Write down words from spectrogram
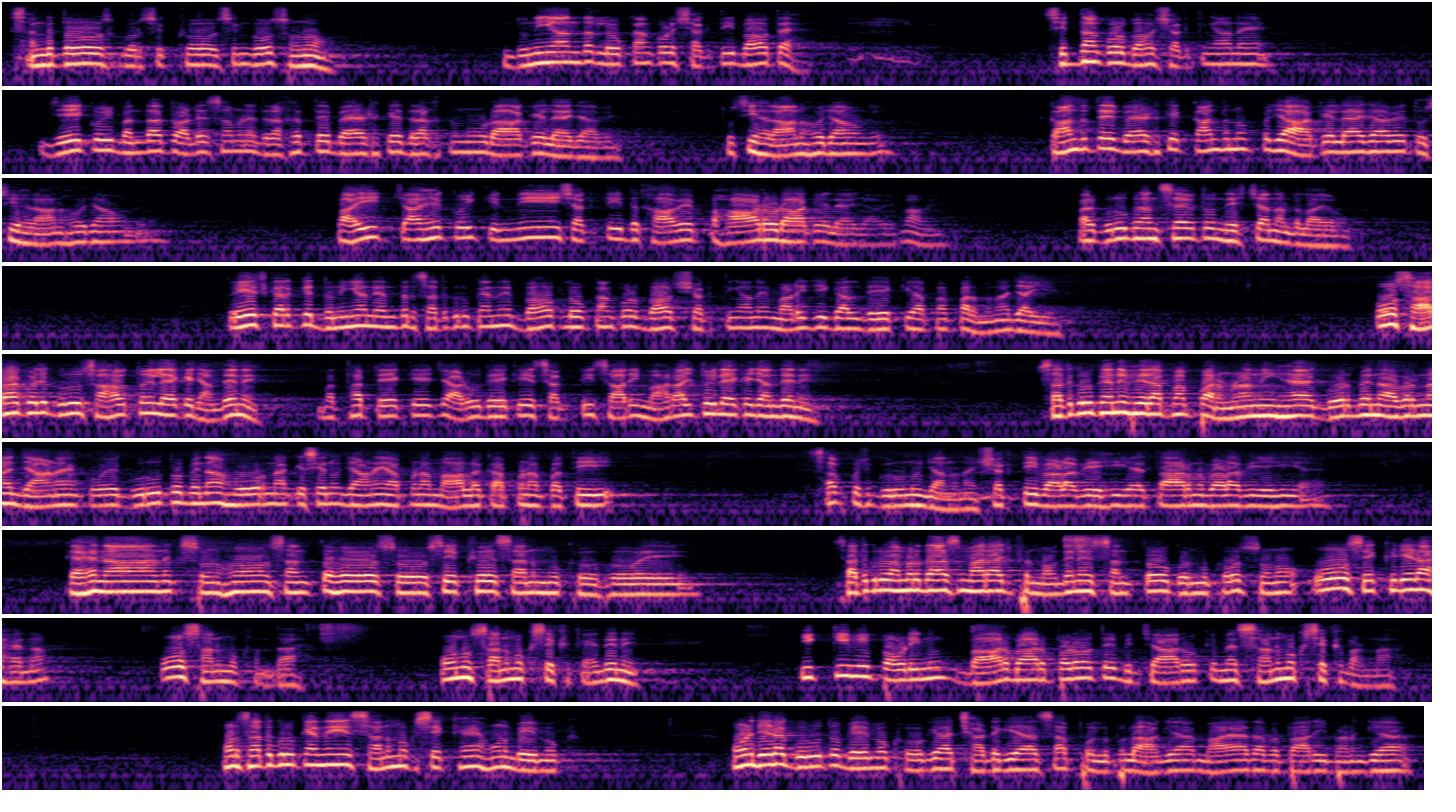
ਸੰਗਤੋ, ਗੁਰਸਿੱਖੋ, ਸਿੰਘੋ, ਸੁਣੋ। ਦੁਨੀਆ ਅੰਦਰ ਲੋਕਾਂ ਕੋਲ ਸ਼ਕਤੀ ਬਹੁਤ ਹੈ। ਸਿੱਧਾਂ ਕੋਲ ਬਹੁਤ ਸ਼ਕਤੀਆਂ ਨੇ। ਜੇ ਕੋਈ ਬੰਦਾ ਤੁਹਾਡੇ ਸਾਹਮਣੇ ਦਰਖਤ ਤੇ ਬੈਠ ਕੇ ਦਰਖਤ ਨੂੰ ਉਡਾ ਕੇ ਲੈ ਜਾਵੇ, ਤੁਸੀਂ ਹੈਰਾਨ ਹੋ ਜਾਓਗੇ। ਕੰਧ ਤੇ ਬੈਠ ਕੇ ਕੰਧ ਨੂੰ ਭਜਾ ਕੇ ਲੈ ਜਾਵੇ, ਤੁਸੀਂ ਹੈਰਾਨ ਹੋ ਜਾਓਗੇ। ਭਾਈ, ਚਾਹੇ ਕੋਈ ਕਿੰਨੀ ਸ਼ਕਤੀ ਦਿਖਾਵੇ, ਪਹਾੜ ਉਡਾ ਕੇ ਲੈ ਜਾਵੇ, ਭਾਵੇਂ ਪਰ ਗੁਰੂ ਗ੍ਰੰਥ ਸਾਹਿਬ ਤੋਂ ਨਿਸ਼ਚਾ ਨਾ ਡਲਾਇਓ। ਤੇ ਇਸ ਕਰਕੇ ਦੁਨੀਆ ਦੇ ਅੰਦਰ ਸਤਿਗੁਰੂ ਕਹਿੰਦੇ ਬਹੁਤ ਲੋਕਾਂ ਕੋਲ ਬਹੁਤ ਸ਼ਕਤੀਆਂ ਨੇ, ਮਾੜੀ ਜੀ ਗੱਲ ਦੇਖ ਕੇ ਆਪਾਂ ਭਰਮ ਨਾ ਜਾਈਏ। ਉਹ ਸਾਰਾ ਕੁਝ ਗੁਰੂ ਸਾਹਿਬ ਤੋਂ ਹੀ ਲੈ ਕੇ ਜਾਂਦੇ ਨੇ। ਮੱਥਾ ਟੇਕ ਕੇ, ਝਾੜੂ ਦੇ ਕੇ, ਸ਼ਕਤੀ ਸਾਰੀ ਮਹਾਰਾਜ ਤੋਂ ਹੀ ਲੈ ਕੇ ਜਾਂਦੇ ਨੇ। ਸਤਿਗੁਰੂ ਕਹਿੰਦੇ, ਫਿਰ ਆਪਾਂ ਭਰਮਣਾ ਨਹੀਂ ਹੈ, ਗੁਰ ਬਿਨ ਅਵਰ ਨਾ ਜਾਣਾ ਕੋਈ, ਗੁਰੂ ਤੋਂ ਬਿਨਾ ਹੋਰ ਨਾ ਕਿਸੇ ਨੂੰ ਜਾਣੇ, ਆਪਣਾ ਮਾਲਕ, ਆਪਣਾ ਪਤੀ ਸਭ ਕੁਝ ਗੁਰੂ ਨੂੰ ਜਾਣਨਾ ਸ਼ਕਤੀ ਵਾਲਾ ਵੀ ਇਹੀ ਹੈ, ਤਾਰਨ ਵਾਲਾ ਵੀ ਇਹੀ ਹੈ। ਕਹਿ ਨਾਨਕ, ਸੁਣੋ ਸੰਤ ਹੋ, ਸੋ ਸਿੱਖ ਸਨਮੁਖ ਹੋਏ। ਸਤਿਗੁਰੂ ਅਮਰਦਾਸ ਮਹਾਰਾਜ ਫਰਮਾਉਂਦੇ ਨੇ, ਸੰਤੋ ਗੁਰਮੁਖੋ ਸੁਣੋ, ਉਹ ਸਿੱਖ ਜਿਹੜਾ ਹੈ ਨਾ, ਉਹ ਸਨਮੁਖ ਹੁੰਦਾ ਹੈ। ਉਹਨੂੰ ਸਨਮੁਖ ਸਿੱਖ ਕਹਿੰਦੇ ਨੇ। 21ਵੀਂ ਪੌੜੀ ਨੂੰ ਬਾਰ-ਬਾਰ ਪੜੋ ਤੇ ਵਿਚਾਰੋ ਕਿ ਮੈਂ ਸਨਮੁਖ ਸਿੱਖ ਬਣਨਾ ਹੁਣ ਸਤਿਗੁਰੂ ਕਹਿੰਦੇ ਇਹ ਸਨਮੁਖ ਸਿੱਖ ਹੈ, ਹੁਣ ਬੇਮੁਖ। ਹੁਣ ਜਿਹੜਾ ਗੁਰੂ ਤੋਂ ਬੇਮੁਖ ਹੋ ਗਿਆ, ਛੱਡ ਗਿਆ, ਸਭ ਭੁੱਲ ਭੁਲਾ ਗਿਆ, ਮਾਇਆ ਦਾ ਵਪਾਰੀ ਬਣ ਗਿਆ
